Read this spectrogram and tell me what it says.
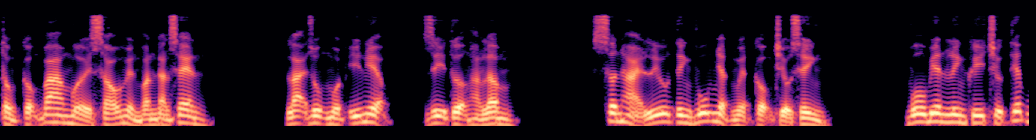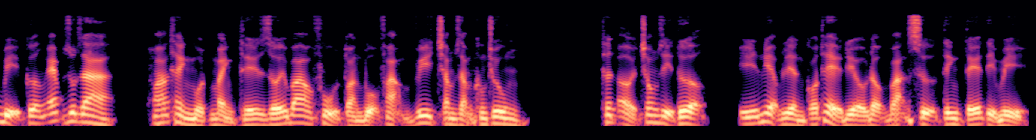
tổng cộng ba mươi sáu huyền văn đan sen. Lại dụng một ý niệm, dị tượng hàn lâm. Sơn hải lưu tinh vũ nhật nguyệt cộng triều sinh. Vô biên linh khí trực tiếp bị cưỡng ép rút ra, hóa thành một mảnh thế giới bao phủ toàn bộ phạm vi trăm dặm không trung. Thân ở trong dị tượng, ý niệm liền có thể điều động vạn sự tinh tế tỉ mỉ.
